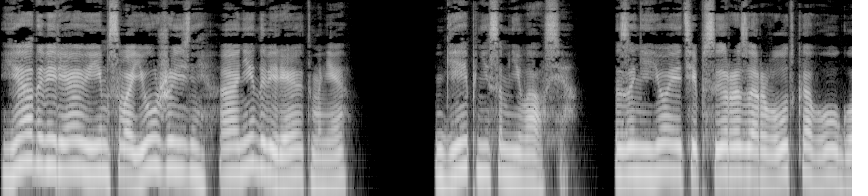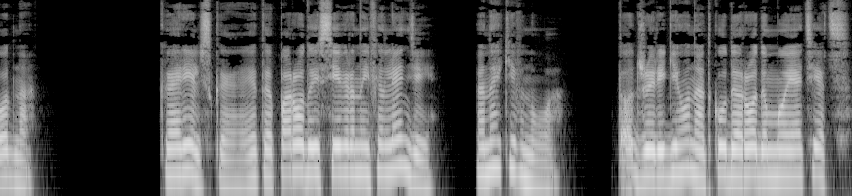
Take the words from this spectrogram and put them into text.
Я доверяю им свою жизнь, а они доверяют мне. Гейб не сомневался. За нее эти псы разорвут кого угодно. Карельская — это порода из Северной Финляндии? Она кивнула. Тот же регион, откуда родом мой отец.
